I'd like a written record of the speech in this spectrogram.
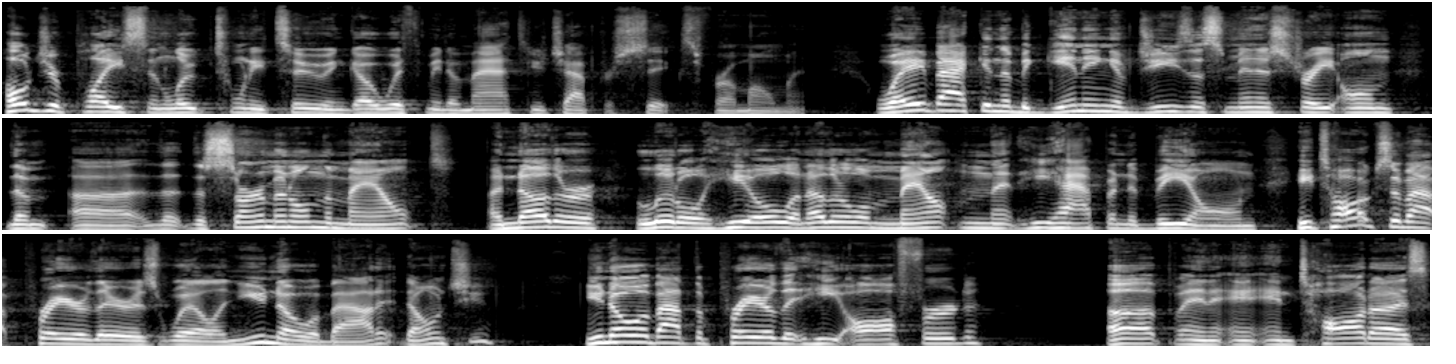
Hold your place in Luke 22 and go with me to Matthew chapter 6 for a moment. Way back in the beginning of Jesus' ministry on the, uh, the, the Sermon on the Mount, another little hill, another little mountain that he happened to be on, he talks about prayer there as well. And you know about it, don't you? You know about the prayer that he offered up and, and, and, taught us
